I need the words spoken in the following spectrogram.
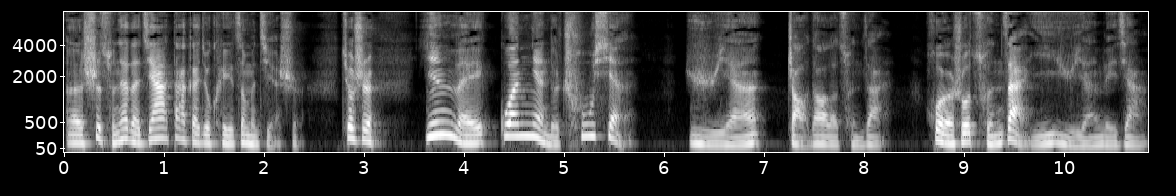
呃是存在的家，大概就可以这么解释，就是因为观念的出现，语言找到了存在，或者说存在以语言为家。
